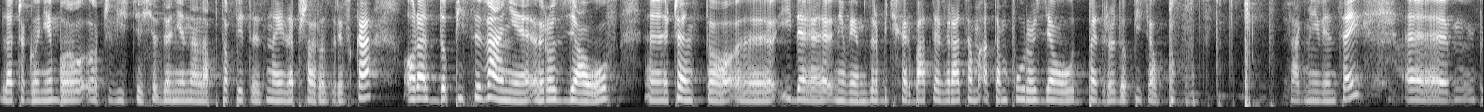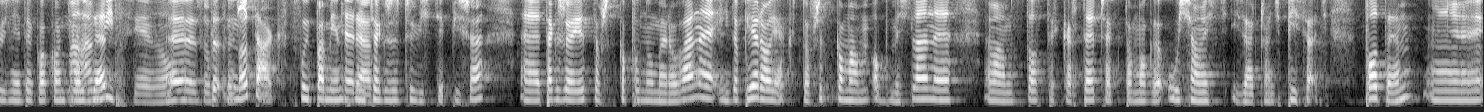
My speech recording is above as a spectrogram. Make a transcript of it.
Dlaczego nie? Bo oczywiście siedzenie na laptopie to jest najlepsza rozrywka oraz dopisywanie rozdziałów. E, Często e, idę, nie wiem, zrobić herbatę, wracam, a tam pół rozdziału Pedro dopisał tak mniej więcej. E, Później tylko Ctrl Z. ambicje, no, E, to- no tak, swój pamiętniczek Teraz. rzeczywiście piszę. E, także jest to wszystko ponumerowane i dopiero jak to wszystko mam obmyślane, mam stos tych karteczek, to mogę usiąść i zacząć pisać. Potem e,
